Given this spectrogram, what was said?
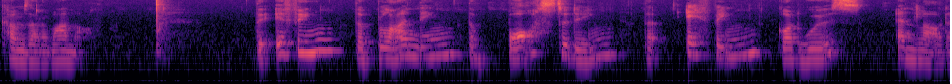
comes out of my mouth? The effing, the blinding, the bastarding, the effing got worse and louder.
